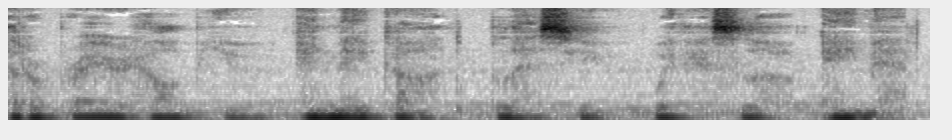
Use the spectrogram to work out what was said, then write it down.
Let our prayer help you. And may God bless you with his love. Amen.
